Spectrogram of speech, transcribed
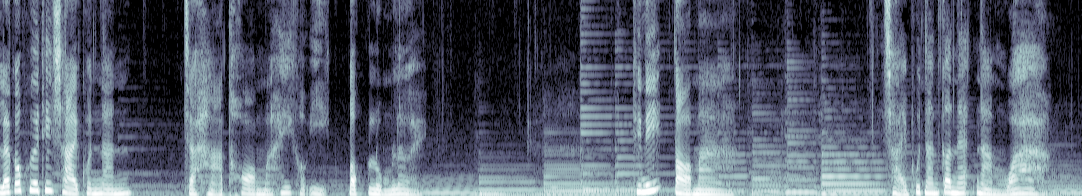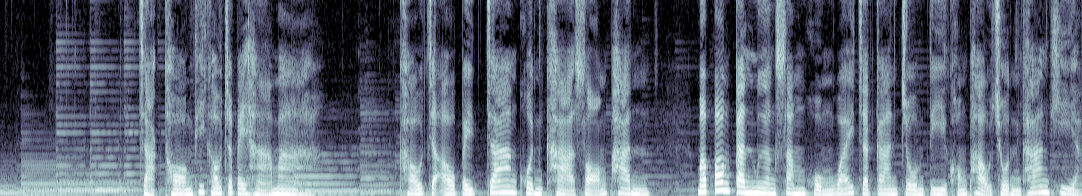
แล้วก็เพื่อที่ชายคนนั้น จะหาทองมาให้เขาอีกตกหลุมเลย ทีนี้ต่อมา ชายผู้นั้นก็แนะนำว่า จากทองที่เขาจะไปหามา เขาจะเอาไปจ้างคนข่าสองพันมาป้องกันเมืองซัมหงไว้จากการโจมตีของเผ่าชนข้างเคียง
